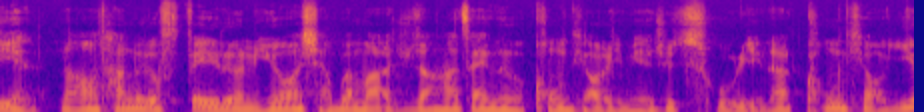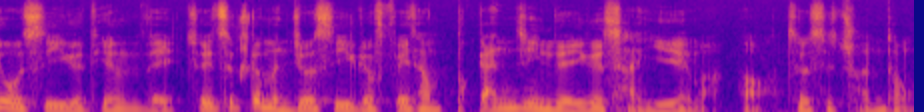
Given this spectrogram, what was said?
电，然后它那个废热，你又要想办法去让它在那个空调里面去处理，那空调又是一个电费，所以这根本就是一个非常不干净的一个产业嘛。哦，这是传统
